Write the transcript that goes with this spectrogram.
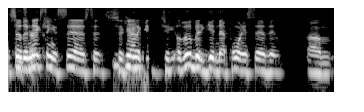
so the next thing it says to, to Mm-hmm. kind of get to a little bit of getting that point, it says that um,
